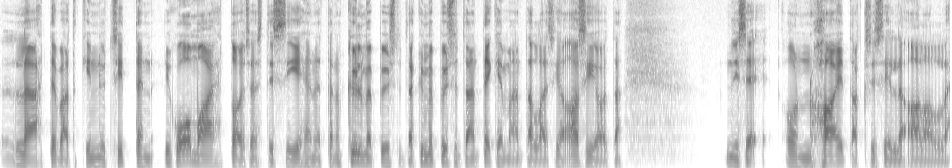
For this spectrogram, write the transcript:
lähtevätkin nyt sitten niin kuin omaehtoisesti siihen, että no kyllä me pystytään, kyllä me pystytään tekemään tällaisia asioita, niin se on haitaksi sille alalle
